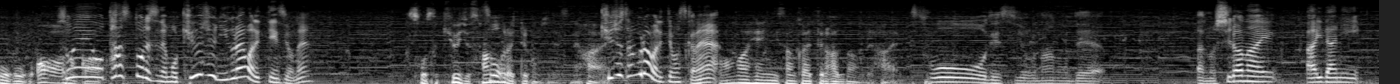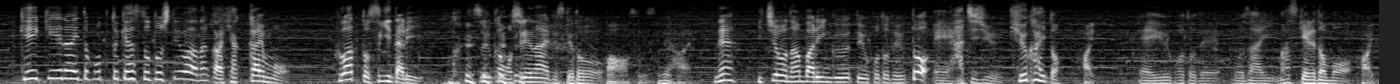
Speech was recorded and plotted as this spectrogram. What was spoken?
ほうほう。ああ、それを足すとですねもう92ぐらいまでいってんですよねそうですね、93ぐらいいってるかもしれないですね。はい。93ぐらいまでいってますかね番外編に3回やってるはずなので、はい。そうですよなのであの知らない間に KK ナイトポッドキャストとしてはなんか100回もふわっと過ぎたり するかもしれないですけど ああ、そうですね、はい。ね一応ナンバリングということで言うと、えー89回と、はいえーいうことでございますけれども、はい。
